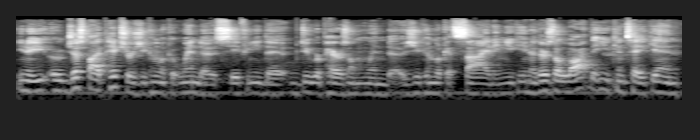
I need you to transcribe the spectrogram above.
you know, you, just by pictures you can look at windows, see if you need to do repairs on windows. You can look at siding. You can, you know, there's a lot that you can take in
